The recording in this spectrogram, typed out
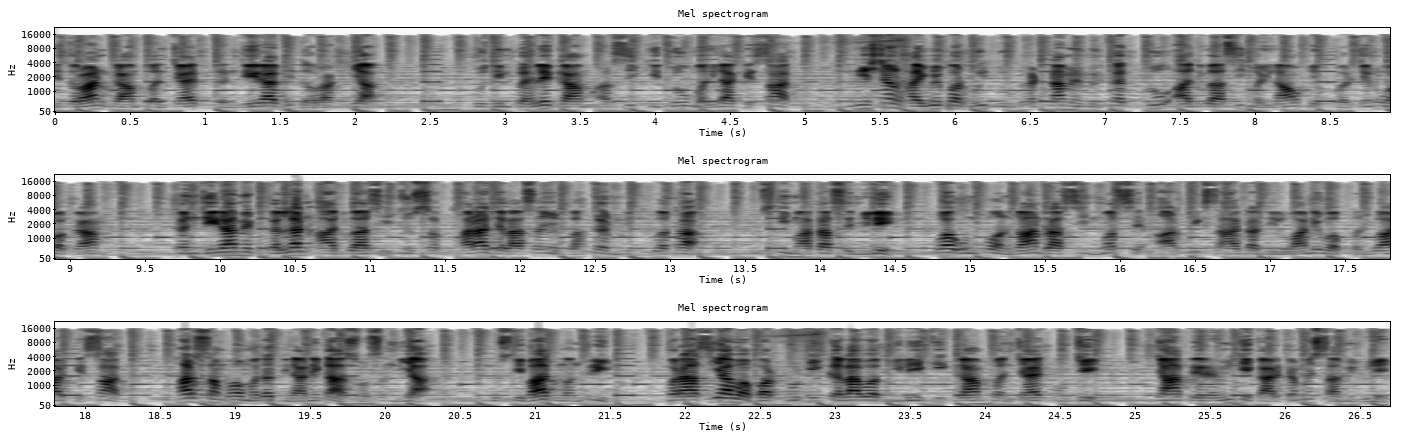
इस दौरान ग्राम पंचायत गंजेरा भी दौरा किया। कुछ दिन पहले ग्राम अरसी की दो महिला के साथ नेशनल हाईवे पर हुई दुर्घटना में मृतक दो आदिवासी महिलाओं के परिजनों व ग्राम कंजेरा में कल्लन आदिवासी जो सतधारा जलाशय में बहकर मृत्यु हुआ था, उसकी माता से मिले। व उनको अनुदान राशि मत से आर्थिक सहायता दिलवाने व परिवार के साथ हर संभव मदद दिलाने का आश्वासन दिया। उसके बाद मंत्री परासिया व बरकोटी कला व बिलेकी ग्राम पंचायत पहुँचे, जहाँ तेरहवीं के कार्यक्रम में शामिल हुए।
